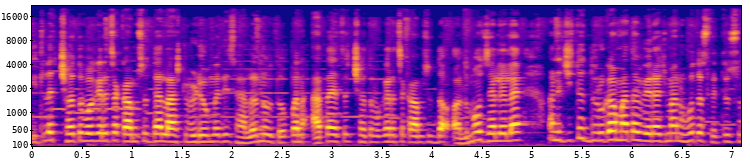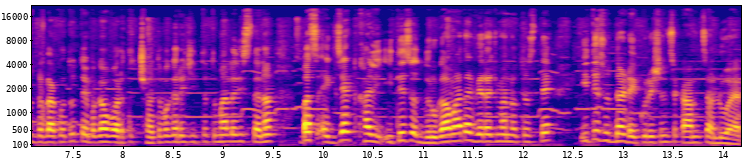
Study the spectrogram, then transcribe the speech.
इथलं छत वगैरेचं कामसुद्धा लास्ट व्हिडिओमध्ये झालं नव्हतं पण आता याचं छत वगैरेचं कामसुद्धा ऑलमोस्ट झालेलं आहे. आणि जिथे दुर्गा माता विराजमान होत असते ते सुद्धा दाखवतो. ते बघा वरती छत वगैरे जिथं तुम्हाला दिसतं ना बस एक्झॅक्ट खाली इथेच दुर्गा माता विराजमान होत असते. इथे सुद्धा डेकोरेशनचं काम चालू आहे.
